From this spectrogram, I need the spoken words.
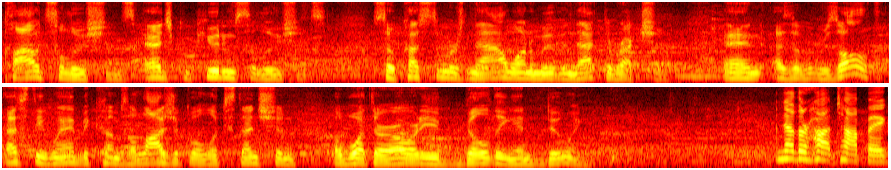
cloud solutions, edge computing solutions. So customers now want to move in that direction. And as a result, SD-WAN becomes a logical extension of what they're already building and doing. Another hot topic,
